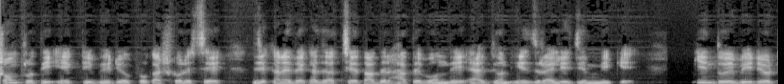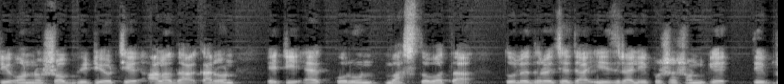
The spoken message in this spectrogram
সম্প্রতি একটি ভিডিও প্রকাশ করেছে, যেখানে দেখা যাচ্ছে তাদের হাতে বন্দি একজন ইসরায়েলি জিম্মিকে। কিন্তু এই ভিডিওটি অন্য সব ভিডিওর চেয়ে আলাদা, কারণ এটি এক করুণ বাস্তবতা তুলে ধরেছে যা ইসরায়েলি প্রশাসনকে তীব্র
